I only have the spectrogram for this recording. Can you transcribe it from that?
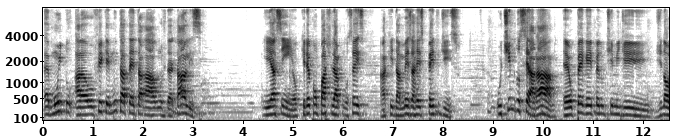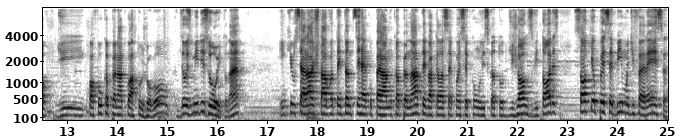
é muito. ah, Eu fiquei muito atento a alguns detalhes. E assim, eu queria compartilhar com vocês aqui da mesa a respeito disso. O time do Ceará, eu peguei pelo time de, de, de. Qual foi o campeonato que o Arthur jogou? De 2018, né? Em que o Ceará estava tentando se recuperar no campeonato, teve aquela sequência com o Lisca todo de jogos, vitórias. Só que eu percebi uma diferença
